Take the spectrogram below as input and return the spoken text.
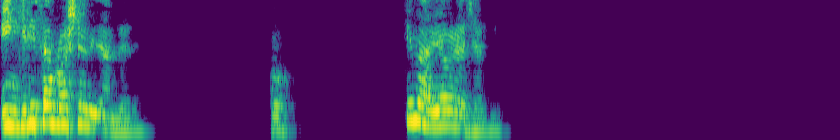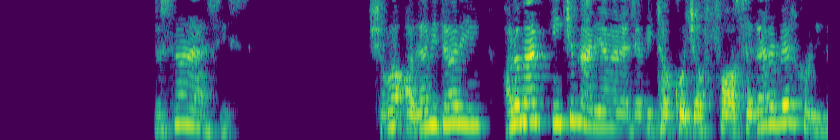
انگلیس هم راش نمیدن بره. خب. این مریم رجبی. دوستان عزیز شما آدمی داریم حالا من این که مریم رجبی تا کجا فاسده رو ول کنید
